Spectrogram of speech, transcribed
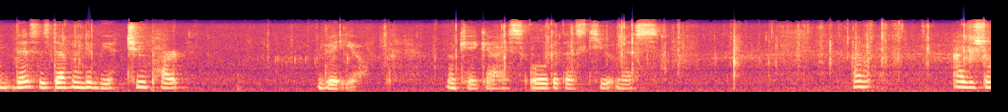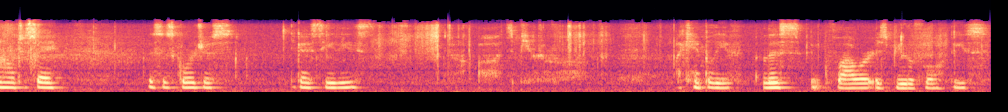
This is definitely going to be a two-part video. Okay guys, look at this cuteness. I, I just don't know what to say. This is gorgeous. You guys see these? Oh, it's beautiful. I can't believe this flower is beautiful. These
